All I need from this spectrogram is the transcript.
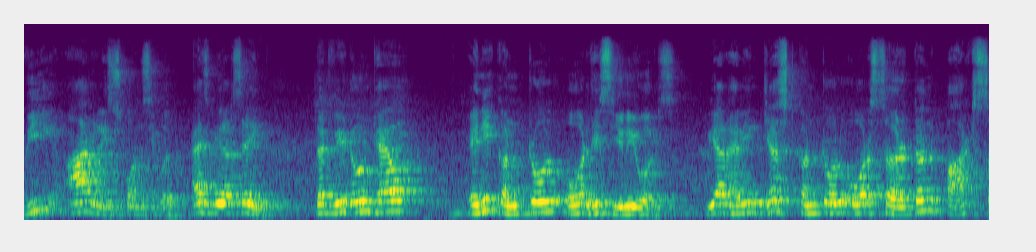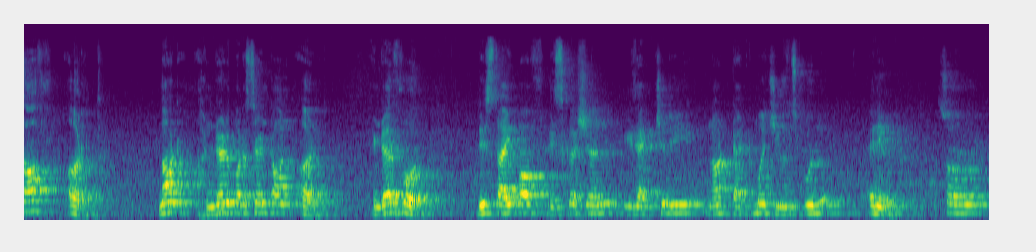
we are responsible, as we are saying, that we don't have any control over this universe. We are having just control over certain parts of earth, not 100% on earth. And therefore, this type of discussion is actually not that much useful anyway. So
